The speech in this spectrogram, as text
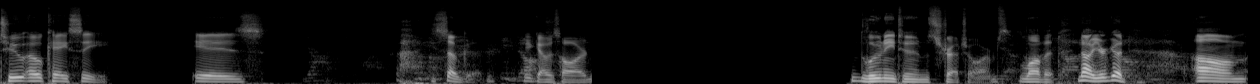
to OKC, is. He's so good. He goes hard. Looney Tunes stretch arms. Love it. No, you're good. Um,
